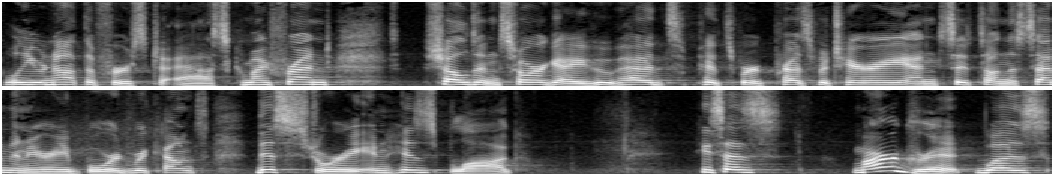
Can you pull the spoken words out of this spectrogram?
Well, you're not the first to ask. My friend Sheldon Sorge, who heads Pittsburgh Presbytery and sits on the seminary board, recounts this story in his blog. He says, Margaret was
